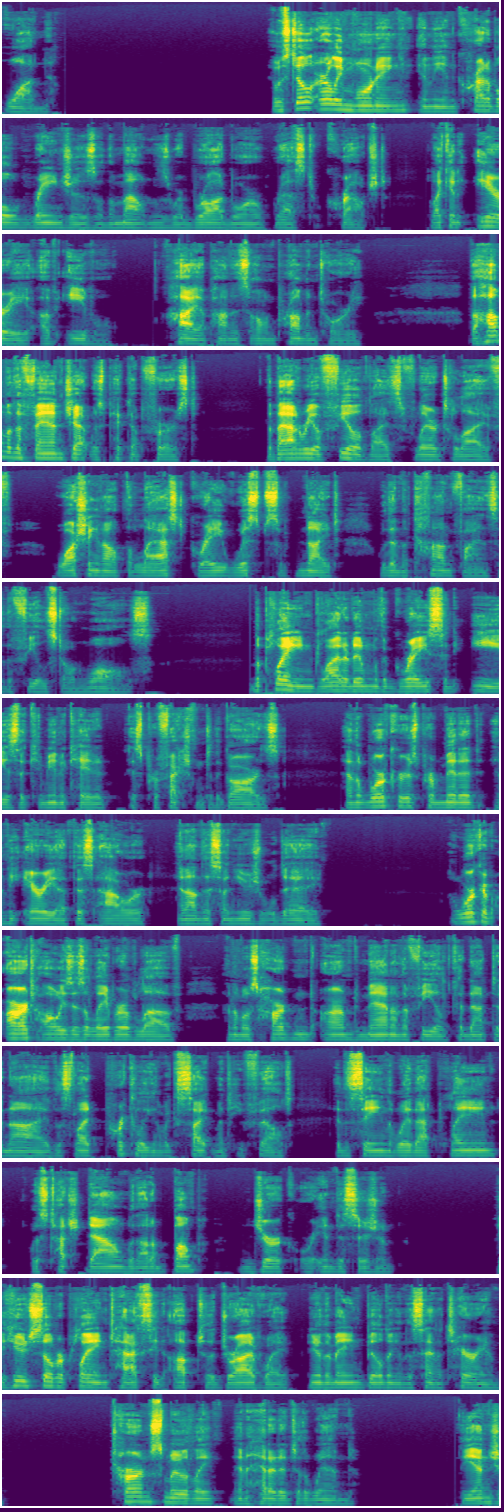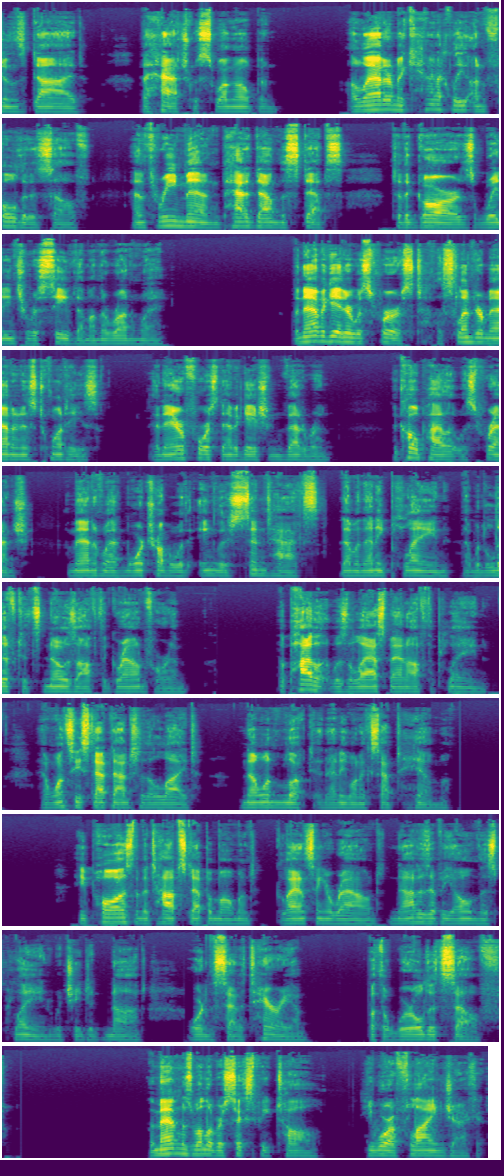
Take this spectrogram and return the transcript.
1. It was still early morning in the incredible ranges of the mountains where Broadmoor Rest crouched like an eyrie of evil, high upon its own promontory. The hum of the fan jet was picked up first. The battery of field lights flared to life, washing out the last gray wisps of night within the confines of the fieldstone walls. The plane glided in with a grace and ease that communicated its perfection to the guards, and the workers permitted in the area at this hour and on this unusual day. A work of art always is a labor of love, and the most hardened armed man on the field could not deny the slight prickling of excitement he felt in seeing the way that plane was touched down without a bump, jerk, or indecision. The huge silver plane taxied up to the driveway near the main building of the sanitarium, turned smoothly, and headed into the wind. The engines died. The hatch was swung open. A ladder mechanically unfolded itself, and three men padded down the steps to the guards waiting to receive them on the runway. The navigator was first, a slender man in his twenties, an Air Force navigation veteran. The co pilot was French, a man who had more trouble with English syntax than with any plane that would lift its nose off the ground for him. The pilot was the last man off the plane, and once he stepped onto the light, no one looked at anyone except him. He paused on the top step a moment, glancing around, not as if he owned this plane, which he did not, or the sanitarium, but the world itself. The man was well over six feet tall. He wore a flying jacket,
